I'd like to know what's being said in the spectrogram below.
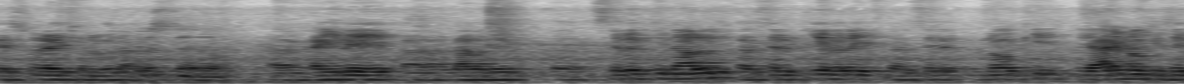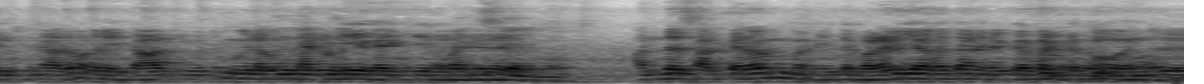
கிருஷ்ணரை சொல்கிறார் கையிலே அதாவது செலுத்தினால் செலுத்தியவரை நோக்கி யாரை நோக்கி செலுத்தினாரோ அவரை விட்டு மீளவும் தன்னுடைய கைக்கு வந்து வருகிற சேரணும். அந்த சக்கரம் இந்த வளரியாக தான் இருக்க வேண்டுமோ என்று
